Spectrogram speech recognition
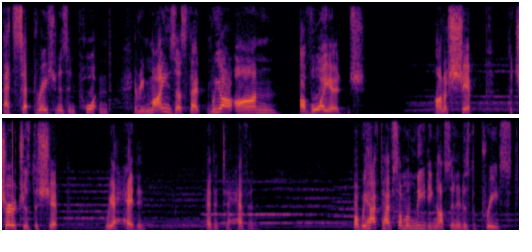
That separation is important. It reminds us that we are on a voyage, on a ship. The church is the ship. We are headed, headed to heaven. But we have to have someone leading us, and it is the priest.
